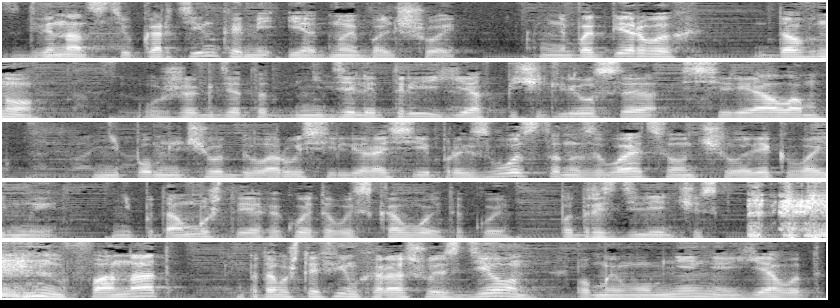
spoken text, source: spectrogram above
12 картинками и одной большой. Во-первых, давно, уже где-то недели три, я впечатлился сериалом, не помню чего, Беларуси или России производства, называется он «Человек войны». Не потому, что я какой-то войсковой такой подразделенческий фанат, потому что фильм хорошо сделан, по моему мнению. Я вот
